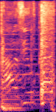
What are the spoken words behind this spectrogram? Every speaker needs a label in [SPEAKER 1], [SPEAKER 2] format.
[SPEAKER 1] Caso o caso.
